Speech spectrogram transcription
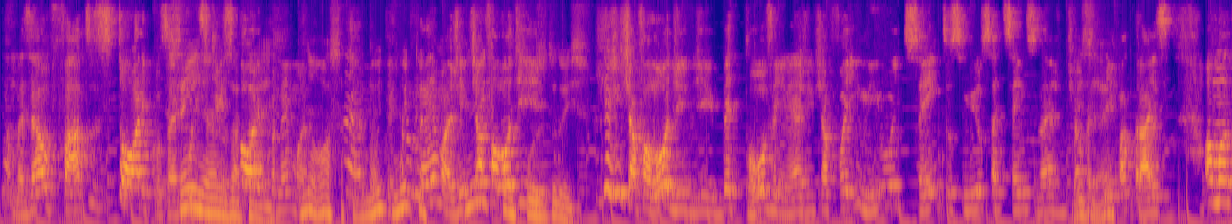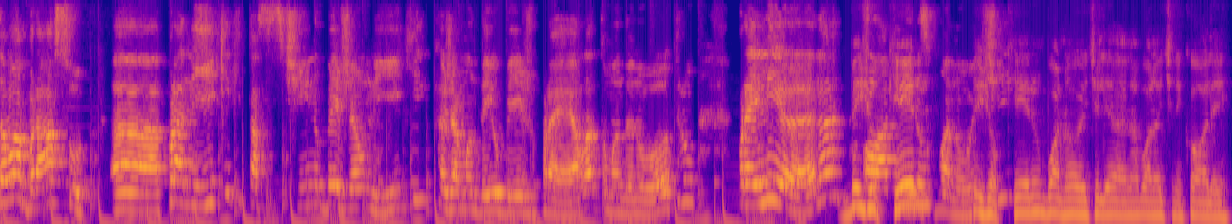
Não, mas é o fatos históricos. É 100 por isso que é histórico, atrás. né, mano? Nossa, cara, é, muito, muito. Problema. A gente já falou de. Tudo isso. O que a gente já falou de, de Beethoven, né? A gente já foi em 1800, 1700, né? A gente já foi é. bem pra trás. Ó, mandar um abraço uh, pra Nick, que tá assistindo. Beijão, Nick. Que eu já mandei o um beijo pra ela. Tô mandando outro. Pra Eliana. Beijoqueiro. Olá, boa noite. Beijoqueiro. Boa noite, Eliana boa noite, Nicole.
